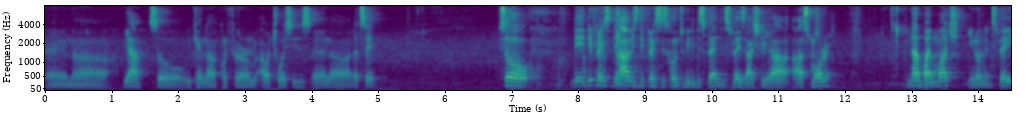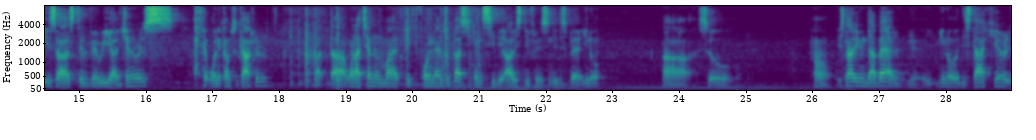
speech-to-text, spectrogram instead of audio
and uh, yeah so we can uh, confirm our choices and uh, that's it so the difference the obvious difference is going to be the display the display is actually uh, uh, smaller not by much you know the display is uh, still very generous when it comes to calculator but when I turn on my 5049G Plus you can see the obvious difference in the display you know. Uh, so huh it's not even that bad. You know the stack here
